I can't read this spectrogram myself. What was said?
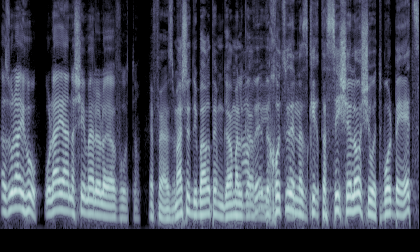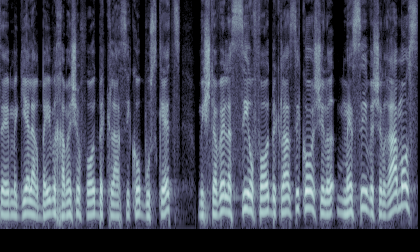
אז אולי הוא, אולי האנשים האלה לא יאהבו אותו. יפה, אז מה שדיברתם גם על אה, גבי... וחוץ מזה נזכיר את השיא שלו, שהוא אתמול בעצם מגיע ל-45 הופעות בקלאסיקו, בוסקץ, משתווה לשיא הופעות בקלאסיקו של מסי ושל רמוס,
